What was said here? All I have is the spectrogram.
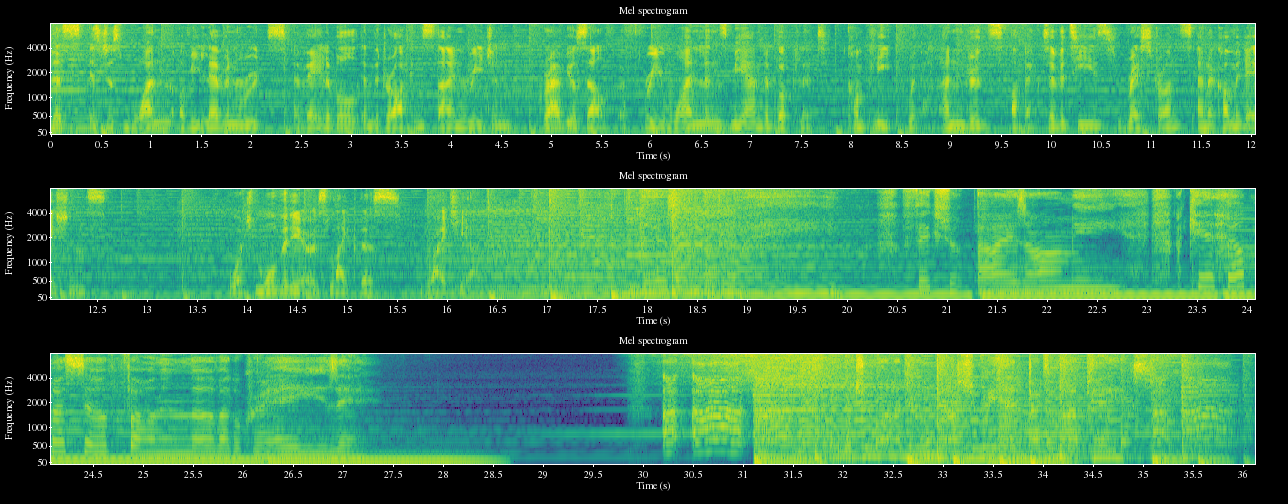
This is just one of 11 routes available in the Drakenstein region. Grab yourself a free Winelands Meander booklet, complete with hundreds of activities, restaurants, and accommodations. Watch more videos like this right here. Fix your eyes on me. I can't help myself, fall in love, I go crazy.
